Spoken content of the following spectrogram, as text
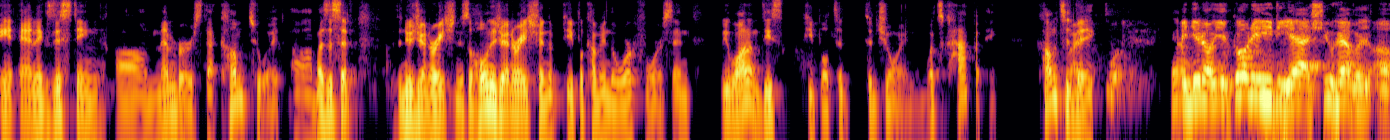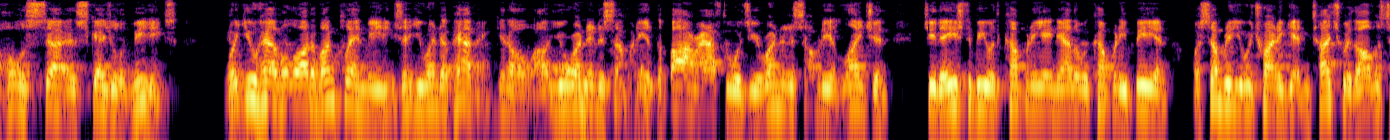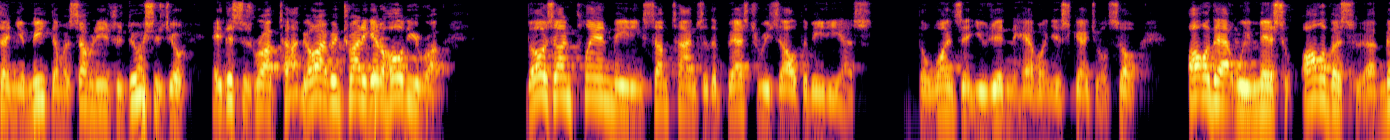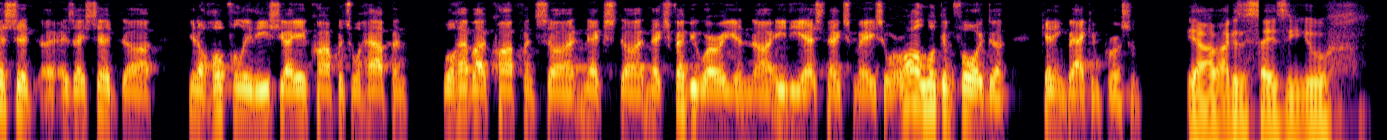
and existing um, members that come to it. Um, as I said, the new generation, is a whole new generation of people coming to the workforce, and we want these people to, to join. What's happening? Come today. Right. Yeah. And you know, you go to EDS, you have a, a whole set, a schedule of meetings but you have a lot of unplanned meetings that you end up having. You know, uh, you run into somebody at the bar afterwards. You run into somebody at lunch, and gee, they used to be with company A, now they're with company B, and or somebody you were trying to get in touch with. All of a sudden, you meet them, or somebody introduces you. Hey, this is Rob Tabi. Oh, I've been trying to get a hold of you, Rob. Those unplanned meetings sometimes are the best result of EDS, the ones that you didn't have on your schedule. So, all of that we miss. All of us uh, miss it. Uh, as I said, uh, you know, hopefully the ECIA conference will happen we'll have our conference uh, next uh, next February and uh, EDS next May. So we're all looking forward to getting back in person. Yeah, I gotta say, is you,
